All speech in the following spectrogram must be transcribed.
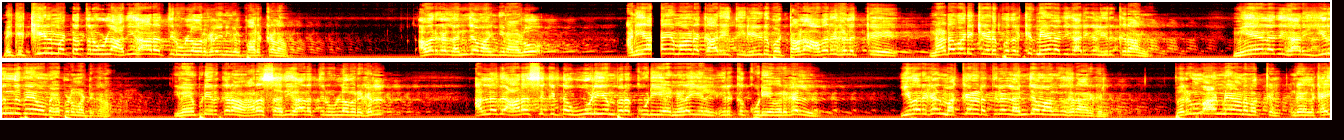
இன்னைக்கு கீழ்மட்டத்தில் உள்ள அதிகாரத்தில் உள்ளவர்களை நீங்கள் பார்க்கலாம். அவர்கள் லஞ்சம் வாங்கினாலோ அநியாயமான காரியத்தில் ஈடுபட்டாலும் அவர்களுக்கு நடவடிக்கை எடுப்பதற்கு மேலதிகாரிகள் இருக்கிறாங்க. மேலதிகாரி இருந்துமே அவன் பயப்பட மாட்டேங்கிறான். இவன் எப்படி இருக்கிறான்? அரசு அதிகாரத்தில் உள்ளவர்கள் அல்லது அரசு கிட்ட ஊழியம் பெறக்கூடிய நிலையில் இருக்கக்கூடியவர்கள் இவர்கள் மக்களிடத்தில் லஞ்சம் வாங்குகிறார்கள். பெரும்பான்மையான மக்கள் உங்கள் கை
